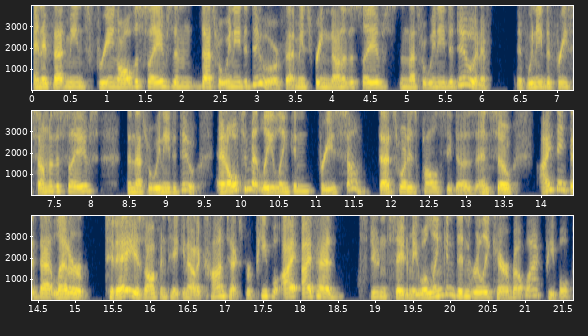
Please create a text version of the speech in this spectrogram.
And if that means freeing all the slaves then that's what we need to do. Or if that means freeing none of the slaves then that's what we need to do. And if if we need to free some of the slaves then that's what we need to do. And ultimately lincoln frees some. That's what his policy does. And so i think that that letter today is often taken out of context for people. I, i've had students say to me well lincoln didn't really care about black people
